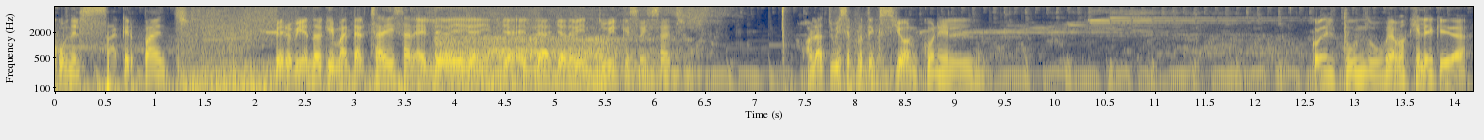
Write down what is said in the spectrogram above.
con el Sucker Punch. Pero viendo que maté al Charizard, él, debe, ya, debe intuir que soy Satch. Ojalá tuviese protección con el con el Tundu. Veamos qué le queda.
